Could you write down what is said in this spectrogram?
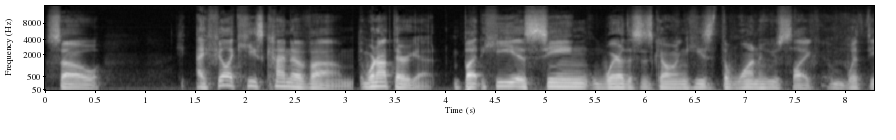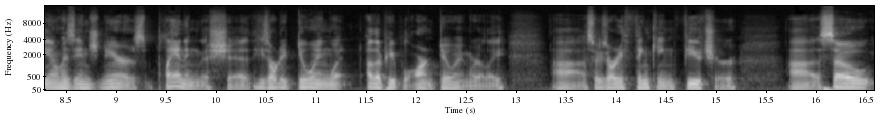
So I feel like he's kind of um we're not there yet, but he is seeing where this is going. He's the one who's like with you know his engineers planning this shit. He's already doing what other people aren't doing really. Uh, so he's already thinking future. Uh, so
